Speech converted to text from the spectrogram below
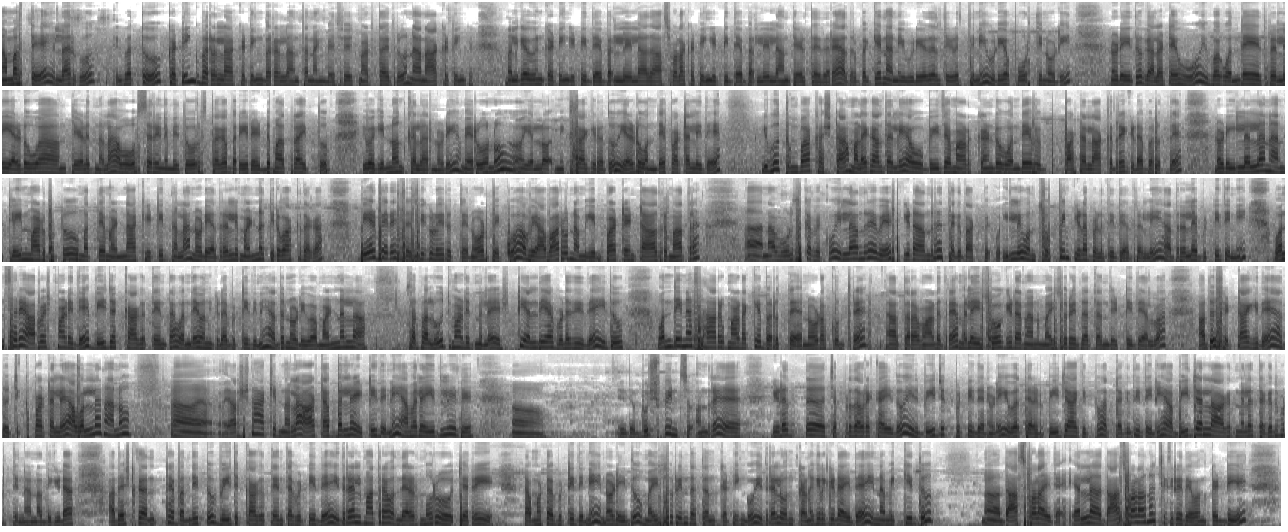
ನಮಸ್ತೆ ಎಲ್ಲರಿಗೂ. ಇವತ್ತು ಕಟಿಂಗ್ ಬರಲ್ಲ ಕಟಿಂಗ್ ಬರಲ್ಲ ಅಂತ ನಂಗೆ ಮೆಸೇಜ್ ಮಾಡ್ತಾಯಿದ್ರು ನಾನು ಆ ಕಟಿಂಗ್ ಮಲ್ಲಿಗೆ ಹೂವಿನ ಕಟಿಂಗ್ ಇಟ್ಟಿದ್ದೆ, ಬರಲಿಲ್ಲ ದಾಸವಾಳ ಕಟಿಂಗ್ ಇಟ್ಟಿದ್ದೆ, ಬರಲಿಲ್ಲ ಅಂತ ಹೇಳ್ತಾ ಇದ್ದಾರೆ ಅದ್ರ ಬಗ್ಗೆ ನಾನು ಈ ವಿಡಿಯೋದಲ್ಲಿ ತಿಳಿಸ್ತೀನಿ. ವಿಡಿಯೋ ಪೂರ್ತಿ ನೋಡಿ. ನೋಡಿ, ಇದು ಗಲಾಟೆ ಹೂವು ಇವಾಗ ಒಂದೇ ಇದರಲ್ಲಿ ಎರಡು ಹೂವು ಅಂತ ಹೇಳಿದ್ನಲ್ಲ, ಅವು ಸರಿ ನಿಮಗೆ ತೋರಿಸ್ದಾಗ ಬರೀ ರೆಡ್ ಮಾತ್ರ ಇತ್ತು. ಇವಾಗ ಇನ್ನೊಂದು ಕಲರ್ ನೋಡಿ. ಮೆರೂನು, ಎಲ್ಲೋ ಮಿಕ್ಸ್ ಆಗಿರೋದು. ಎರಡು ಒಂದೇ ಪಾಟಲ್ಲಿದೆ. ಇವು ತುಂಬ ಕಷ್ಟ. ಮಳೆಗಾಲದಲ್ಲಿ ಅವು ಬೀಜ ಮಾಡ್ಕೊಂಡು ಒಂದೇ ಪಾಟಲ್ಲಿ ಹಾಕಿದ್ರೆ ಗಿಡ ಬರುತ್ತೆ. ನೋಡಿ, ಇಲ್ಲೆಲ್ಲ ನಾನು ಕ್ಲೀನ್ ಮಾಡಿಬಿಟ್ಟು ಮತ್ತೆ ಮಣ್ಣು ಹಾಕಿ ಇಟ್ಟಿದ್ನಲ್ಲ, ನೋಡಿ ಅದರಲ್ಲಿ ಮಣ್ಣು ತಿರುವಾಕಿದಾಗ ಬೇರೆ ಬೇರೆ ಸಸಿಗಳು ಇರುತ್ತೆ ನೋಡಬೇಕು. ಅವು ಯಾವಾರು ನಮಗೆ ಇಂಪಾರ್ಟೆಂಟ್ ಆದ್ರೆ ಮಾತ್ರ ನಾವು ಉಳಿಸ್ಕೋಬೇಕು. ಇಲ್ಲಾಂದರೆ ವೇಸ್ಟ್ ಗಿಡ ಅಂದರೆ ತೆಗೆದಾಕಬೇಕು. ಇಲ್ಲಿ ಒಂದು ಸೊಪ್ಪಿನ ಗಿಡ ಬೆಳೆದಿದೆ ಅದರಲ್ಲಿ. ಅದರಲ್ಲೇ ಬಿಟ್ಟಿದ್ದೀನಿ. ಒಂದು ಸರಿ ಹಾರ್ವೆಸ್ಟ್ ಮಾಡಿದ್ದೆ. ಬೀಜಕ್ಕಾಗುತ್ತೆ ಅಂತ ಒಂದೇ ಒಂದು ಗಿಡ ಬಿಟ್ಟಿದ್ದೀನಿ. ಅದು ನೋಡಿ ಇವಾಗ ಮಣ್ಣೆಲ್ಲ ಸ್ವಲ್ಪ ಲೂಜ್ ಮಾಡಿದ ಮೇಲೆ ಎಷ್ಟು ಹೆಲ್ದಿಯಾಗಿ ಬೆಳೆದಿದೆ. ಇದು ಒಂದಿನ ಸಾರು ಮಾಡೋಕ್ಕೆ ಬರುತ್ತೆ ನೋಡೋಕೆ ಆ ಥರ ಮಾಡಿದ್ರೆ. ಆಮೇಲೆ ಈ ಶೋ ಗಿಡ ನಾನು ಮೈಸೂರಿಂದ ತಂದಿಟ್ಟಿದ್ದೆ ಅಲ್ವಾ? ಅದು ಸೆಟ್ಟಾಗಿದೆ ಅದು ಚಿಕ್ಕ ಪಾಟಲ್ಲೇ ಅವೆಲ್ಲ ನಾನು ಅರಶಿನ ಹಾಕಿದ್ನಲ್ಲ, ಆ ಟಬ್ಬಲ್ಲೇ ಇಟ್ಟಿದ್ದೀನಿ. ಆಮೇಲೆ ಇಡ್ಲಿದೆ ಇದು ಬುಷ್ ಬೀನ್ಸು. ಅಂದರೆ ಗಿಡದ ಚಪ್ರದ ಅವರೆಕಾಯಿದು ಇದು ಬೀಜಕ್ಕೆ ಬಿಟ್ಟಿದ್ದೆ ನೋಡಿ, ಇವತ್ತೆರಡು ಬೀಜ ಆಗಿತ್ತು, ಅದು ತೆಗೆದಿದ್ದೀನಿ. ಆ ಬೀಜ ಎಲ್ಲ ಆಗಿದ್ಮೇಲೆ ತೆಗೆದುಬಿಡ್ತೀನಿ ನಾನು. ಅದು ಗಿಡ ಅದೆಷ್ಟು ಗಂಟೆ ಬಂದಿತ್ತು, ಬೀಜಕ್ಕಾಗುತ್ತೆ ಅಂತ ಬಿಟ್ಟಿದ್ದೆ. ಇದರಲ್ಲಿ ಮಾತ್ರ ಒಂದು ಎರಡು ಮೂರು ಚೆರ್ರಿ ಟೊಮೊಟೊ ಬಿಟ್ಟಿದ್ದೀನಿ. ನೋಡಿ, ಇದು ಮೈಸೂರಿಂದ ತಂದು ಕಟಿಂಗು. ಇದರಲ್ಲಿ ಒಂದು ಕಣಗಿಲ್ ಗಿಡ ಇದೆ, ಇನ್ನು ಮಿಕ್ಕಿದ್ದು ದಾಸವಾಳ ಇದೆ. ಎಲ್ಲ ದಾಸವಾಳನೂ ಚಿಗುರಿದೆ, ಒಂದು ಕಡ್ಡಿ.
